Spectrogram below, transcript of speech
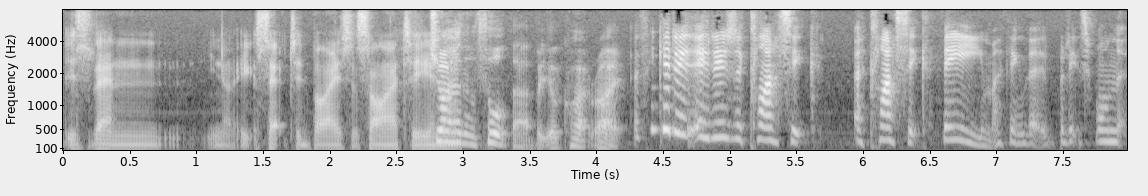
is then, you know, accepted by society. Joe, I hadn't thought that, but you're quite right. I think it, it is a classic a classic theme. I think that, but it's one that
